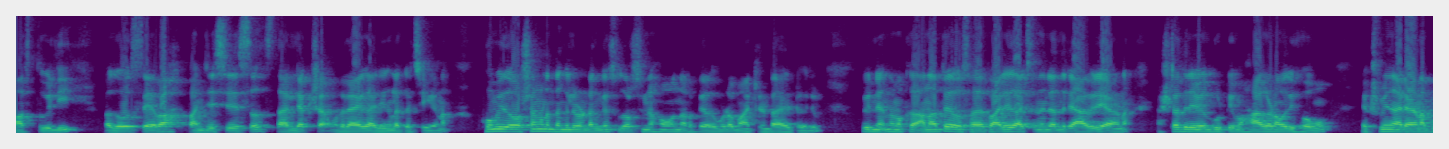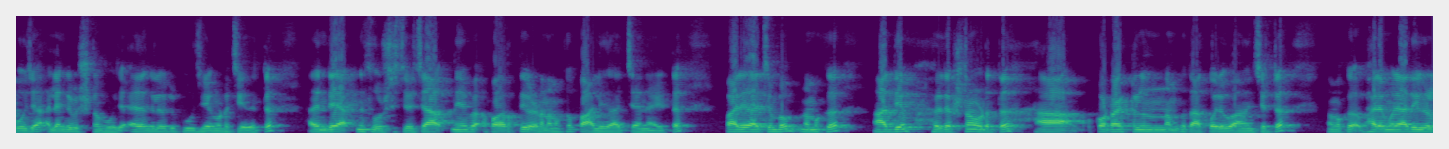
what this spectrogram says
വാസ്തുവിലി ഭഗവത് സേവ പഞ്ചശേസ് സ്ഥലരക്ഷ മുതലായ കാര്യങ്ങളൊക്കെ ചെയ്യണം. ഭൂമി ദോഷങ്ങൾ എന്തെങ്കിലും ഉണ്ടെങ്കിൽ സുദർശന ഹോമം നടത്തി അതും കൂടെ മാറ്റേണ്ടതായിട്ട് വരും. പിന്നെ നമുക്ക് അന്നത്തെ ദിവസം പാൽ കാച്ചുന്നതിന്റെ അന്ന് രാവിലെയാണ് അഷ്ടദ്രവ്യം കൂട്ടി മഹാഗണപതി ഹോമം ലക്ഷ്മി നാരായണ പൂജ അല്ലെങ്കിൽ വിഷ്ണു പൂജ ഏതെങ്കിലും ഒരു പൂജയും കൂടെ ചെയ്തിട്ട് അതിന്റെ അഗ്നി സൂക്ഷിച്ച് വെച്ച് അഗ്നി പകർത്തി വേണം നമുക്ക് പാൽ കാച്ചാനായിട്ട്. പാൽ കാച്ചുമ്പം നമുക്ക് ആദ്യം ഒരു ദക്ഷിണ കൊടുത്ത് ആ കോൺട്രാക്ടറിൽ നിന്ന് നമുക്ക് താക്കോൽ വാങ്ങിച്ചിട്ട് നമുക്ക് ഫലമുലാദികൾ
